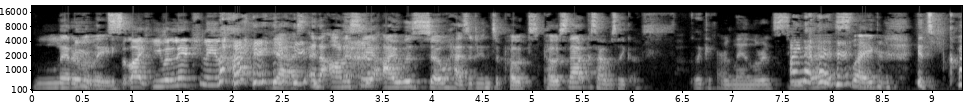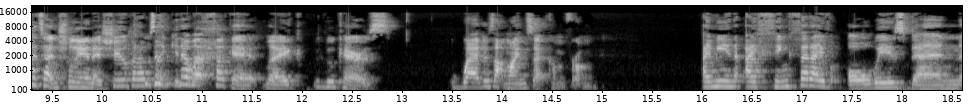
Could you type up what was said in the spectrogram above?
literally. boots. Like you were literally like, yes, and honestly, I was so hesitant to post post that because I was like, oh, fuck, like if our landlords see this, like it's potentially an issue. But I was like, you know what? Fuck it. Like, who cares? where does that mindset come from? I mean, I think that I've always been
